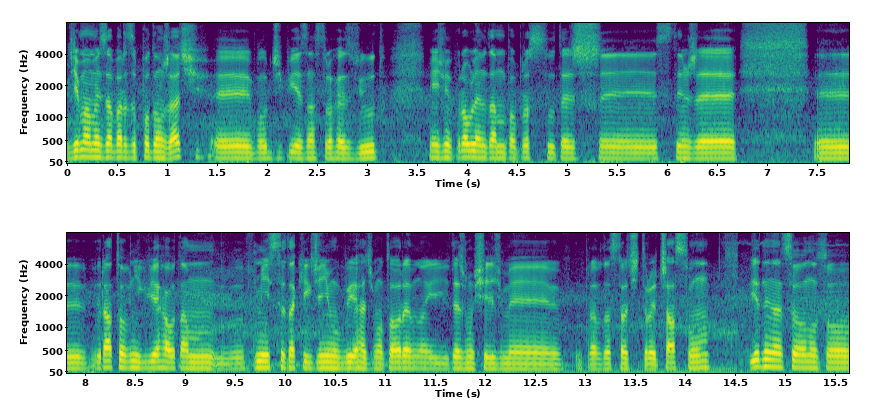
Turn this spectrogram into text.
gdzie mamy za bardzo podążać, yy, bo GPS nas trochę zwiódł. Mieliśmy problem tam po prostu też yy, z tym, że ratownik wjechał tam w miejsce takie, gdzie nie mógł wyjechać motorem, no i też musieliśmy, prawda, stracić trochę czasu. Jedyne co, no to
